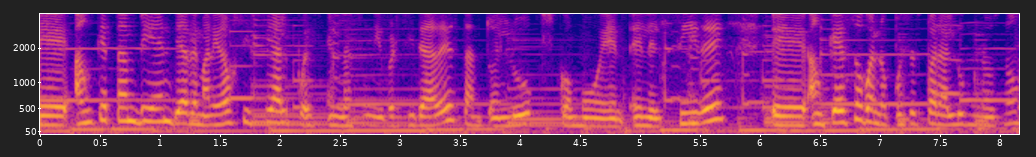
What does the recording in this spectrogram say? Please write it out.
Eh, aunque también ya de manera oficial, pues en las universidades, tanto en Lux como en, el CIDE, eh, aunque eso, bueno, pues es para alumnos, ¿no?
